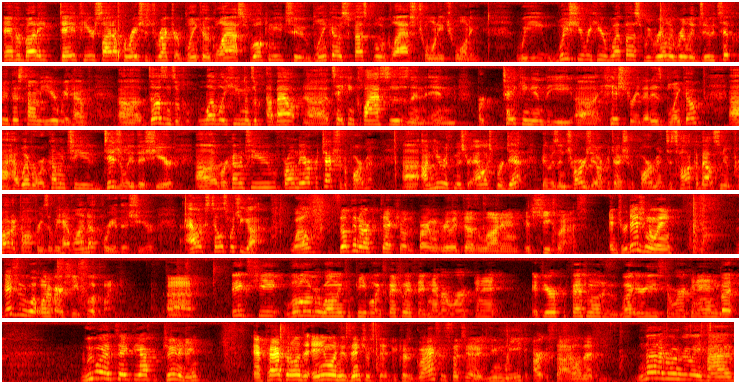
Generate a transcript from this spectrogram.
Hey everybody, Dave here, Site Operations Director of Blenko Glass. Welcome you to Blenko's Festival of Glass 2020. We wish you were here with us. We really, really do. Typically this time of year we'd have uh, dozens of lovely humans about uh, taking classes and, and, partaking in the uh, history that is Blenko. Uh, however, we're coming to you digitally this year. Uh, we're coming to you from the architecture department. Uh, I'm here with Mr. Alex Burdett, who is in charge of the architecture department, to talk about some new product offerings that we have lined up for you this year. Alex, tell us what you got. Well, something architectural department really does a lot in is sheet glass. And traditionally, this is what one of our sheets look like. Uh, big sheet, a little overwhelming for people, especially if they've never worked in it. If you're a professional, this is what you're used to working in, but we want to take the opportunity and pass it on to anyone who's interested because glass is such a unique art style that not everyone really has,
